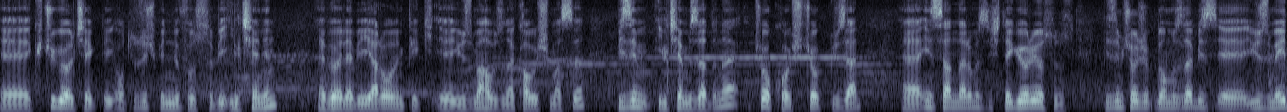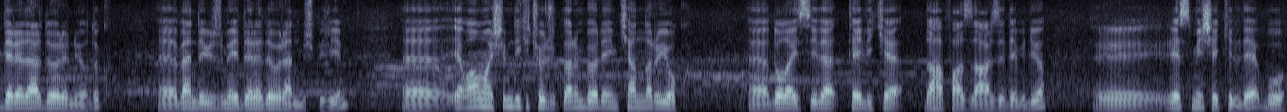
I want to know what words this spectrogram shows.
e, küçük ölçekli 33 bin nüfuslu bir ilçenin e, böyle bir yarı olimpik e, yüzme havuzuna kavuşması bizim ilçemiz adına çok hoş, çok güzel. İnsanlarımız işte görüyorsunuz bizim çocukluğumuzda biz yüzmeyi derelerde öğreniyorduk. Ben de yüzmeyi derede öğrenmiş biriyim. Ama şimdiki çocukların böyle imkanları yok. Dolayısıyla tehlike daha fazla arz edebiliyor. E, Resmi şekilde bu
